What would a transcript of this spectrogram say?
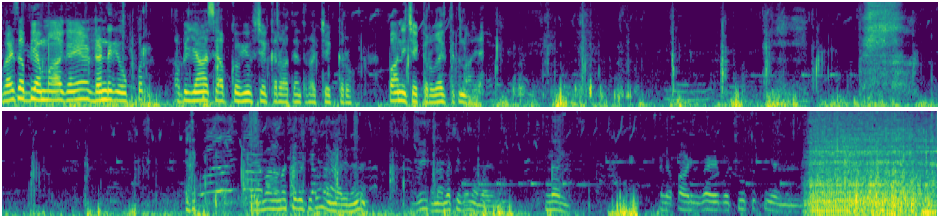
गैस अभी हम आ गए हैं डंड के ऊपर। अभी यहाँ से आपको व्यू चेक करवाते हैं, थोड़ा चेक करो। पानी चेक करो गैस कितना आया पानी वह वो छूट किया नहीं।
